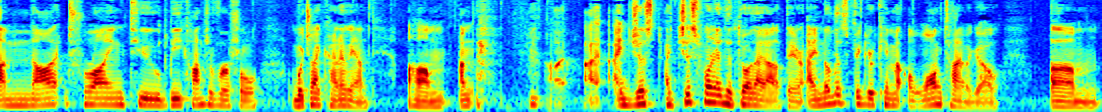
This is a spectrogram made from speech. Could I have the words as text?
I'm not trying to be controversial, which I kind of am. Um, I'm, I, I, just, I just wanted to throw that out there. I know this figure came out a long time ago, um,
